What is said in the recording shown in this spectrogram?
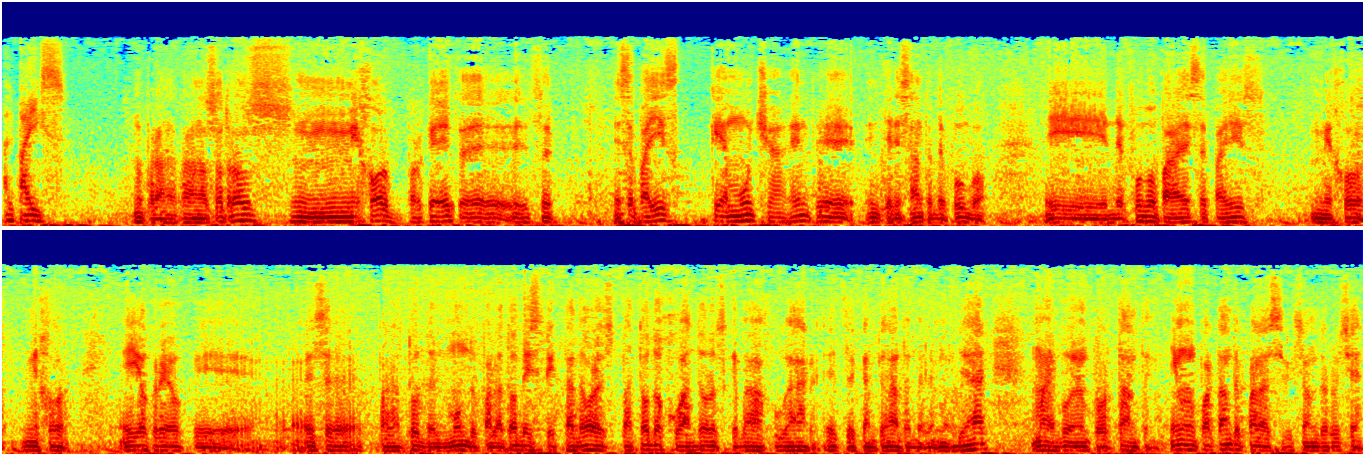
al país? Para, nosotros mm, mejor porque este, este, este país que mucha gente interesante de fútbol y de fútbol para ese país mejor, mejor. Y yo creo que es para todo el mundo, para todos los espectadores, para todos los jugadores que van a jugar este campeonato del mundial, muy, muy importante. Y muy importante para la selección de Rusia,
